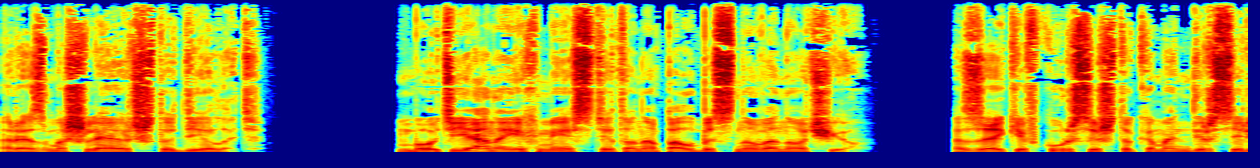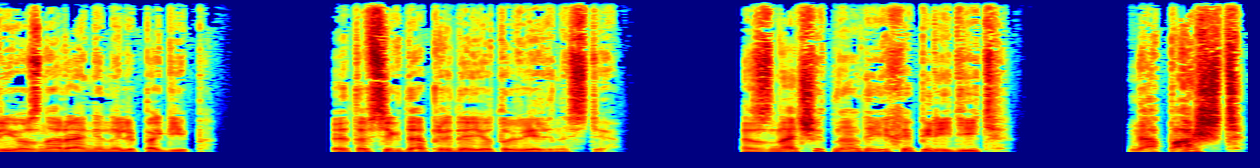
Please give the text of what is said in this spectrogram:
Размышляют, что делать. Будь я на их месте, то напал бы снова ночью. Зэки в курсе, что командир серьезно ранен или погиб. Это всегда придает уверенности. Значит, надо их опередить. «Напашт?»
